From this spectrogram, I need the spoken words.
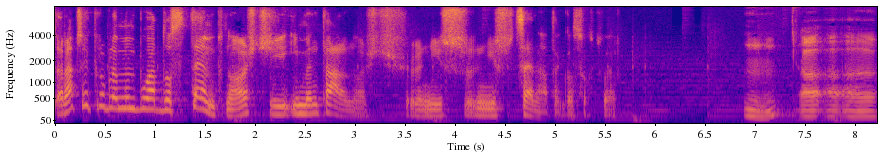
Raczej problemem była dostępność i, i mentalność niż, niż cena tego software'u. Mhm. A, a, a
